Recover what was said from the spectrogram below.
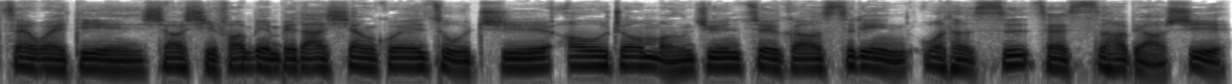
在外电消息方面，北大象龟组织欧洲盟军最高司令沃特斯在四号表示，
